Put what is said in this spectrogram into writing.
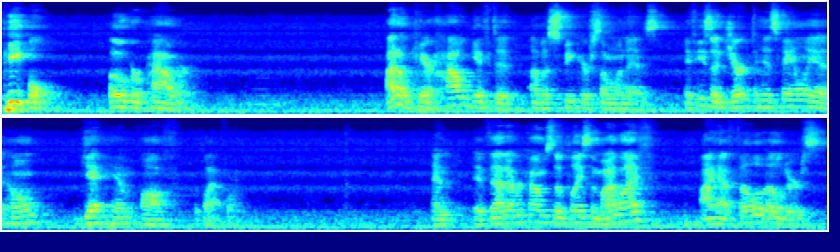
People over power. I don't care how gifted of a speaker someone is. If he's a jerk to his family at home, get him off the platform. And if that ever comes to a place in my life, I have fellow elders.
